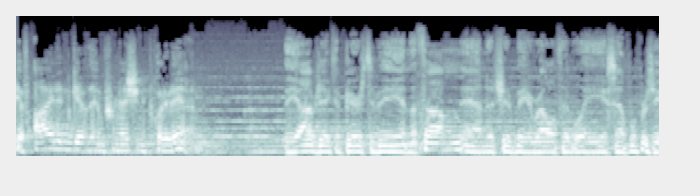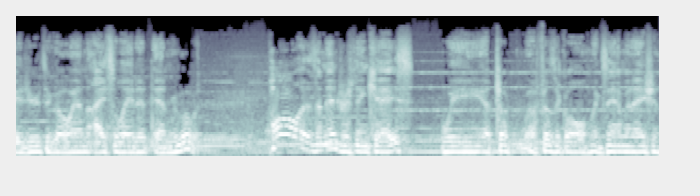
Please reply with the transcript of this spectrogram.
if I didn't give them permission to put it in. The object appears to be in the thumb, and it should be a relatively simple procedure to go in, isolate it, and remove it. Paul is an interesting case. We uh, took a physical examination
